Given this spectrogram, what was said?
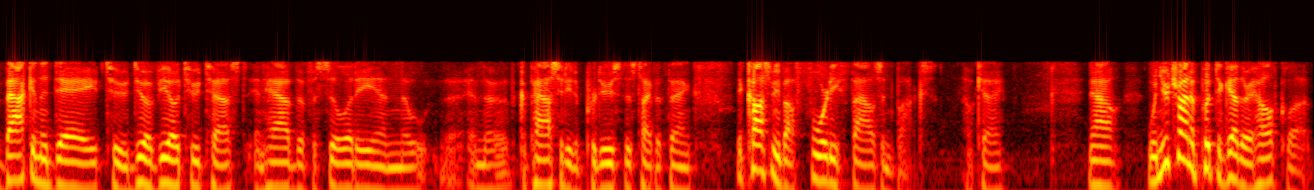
back in the day to do a VO2 test and have the facility and the and the capacity to produce this type of thing, it cost me about forty thousand bucks. Okay, now when you're trying to put together a health club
